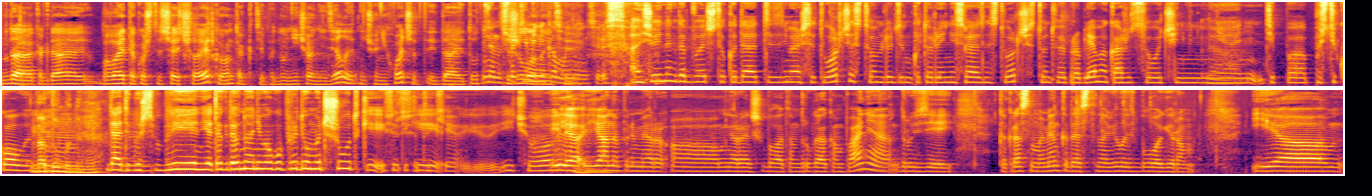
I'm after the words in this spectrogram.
Ну да, когда бывает такое, что встречаешь человека, и он так, типа, ну, ничего не делает, ничего не хочет, и да, и тут Не, ну с тяжело такими найти. никому не интересно. А еще иногда бывает, что когда ты занимаешься творчеством, людям, которые не связаны с творчеством, твои проблемы кажутся очень, Да. э, типа, пустяковыми. Надуманными. Да, ты говоришь, типа, блин, я так давно не могу придумать шутки. И все таки и, и чё? Или Мгм. я, например, э, у меня раньше была там другая компания друзей, как раз на момент, когда я становилась блогером. И э,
